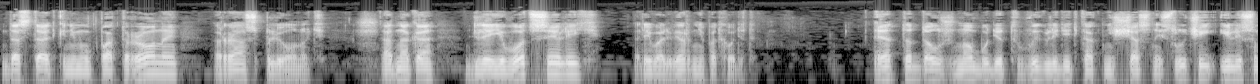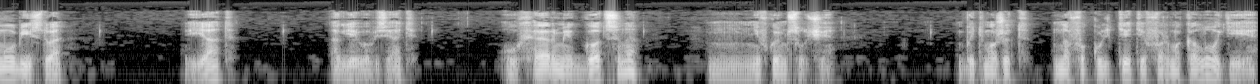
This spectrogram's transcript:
Достать к нему патроны, расплюнуть. Однако для его целей револьвер не подходит. Это должно будет выглядеть как несчастный случай или самоубийство. Яд? А где его взять? У Херми Готсона? Ни в коем случае. Быть может, на факультете фармакологии.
